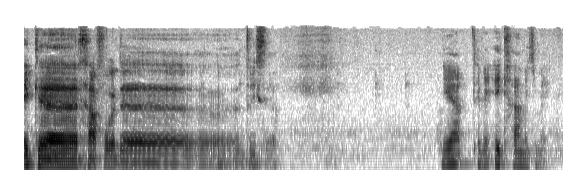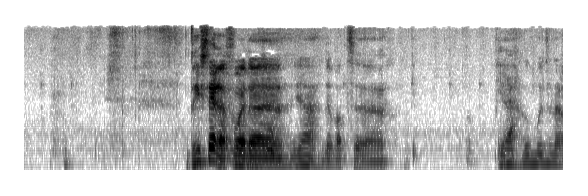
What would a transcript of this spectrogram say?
Ik eh, ga voor de drie sterren. Ja, ik ga met je mee. Drie sterren voor de, ja, de wat... Uh, ja, Ja. hoe moeten we nou...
